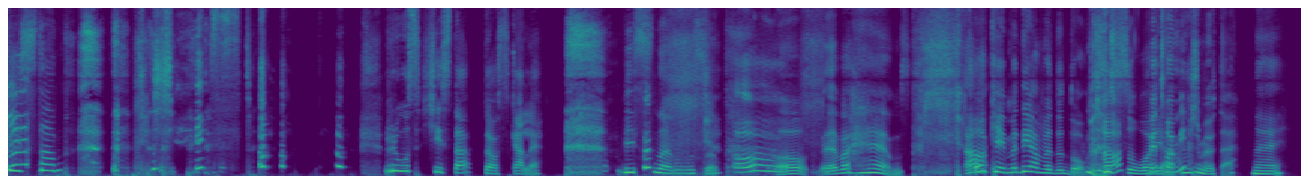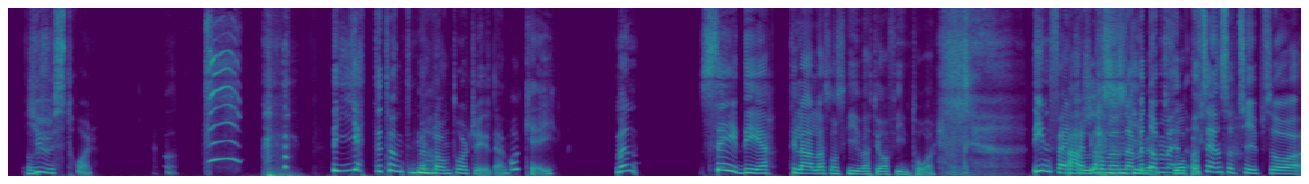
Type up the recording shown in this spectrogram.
Kistan. Kista. Ros, kista, dödskalle. Vissna rosen. Oh. Oh, det var hemskt. Ja. Okej, men det använder de. Ja, Så vet du vad mer som är? Nej. Ljust hår. Det är jättetöntigt med Ja. blont hår tydligen. Okej. Men säg det till alla som skriver att jag har fint hår. Din färg Alla kanske kommer undan. Men de, och sen så typ så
